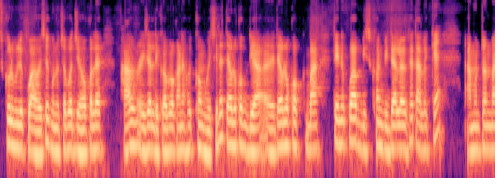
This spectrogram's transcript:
স্কুল বুলি কোৱা হৈছে গুণোৎসৱত যিসকলে ভাল ৰিজাল্ট দেখুৱাবৰ কাৰণে সক্ষম হৈছিলে তেওঁলোকক দিয়া তেওঁলোকক বা তেনেকুৱা বিছখন বিদ্যালয়কহে তালৈকে আমন্ত্ৰণ বা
